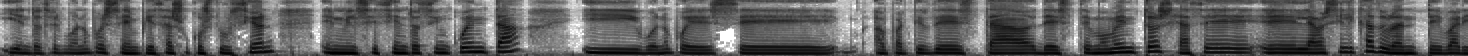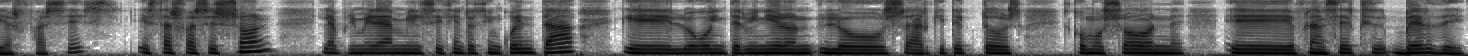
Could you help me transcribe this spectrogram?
Y entonces, bueno, pues se empieza su construcción en 1650 y bueno, pues eh, a partir de, esta, de este momento se hace eh, la basílica durante varias fases. Estas fases son la primera en 1650, que luego intervinieron los arquitectos como son eh, Francesc Verde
